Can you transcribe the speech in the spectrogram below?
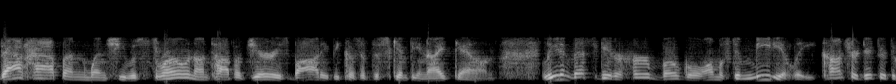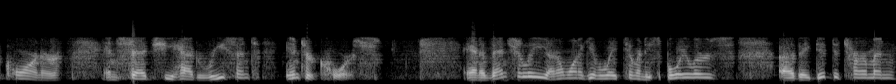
that happened when she was thrown on top of Jerry's body because of the skimpy nightgown. Lead investigator Herb Vogel almost immediately contradicted the coroner and said she had recent intercourse. And eventually, I don't want to give away too many spoilers, uh, they did determine,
